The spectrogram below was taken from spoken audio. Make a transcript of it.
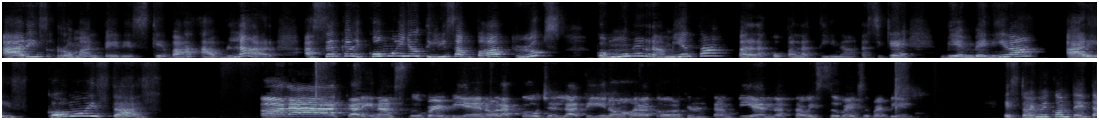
Aris Román Pérez, que va a hablar acerca de cómo ella utiliza bot groups como una herramienta para la Copa Latina. Así que bienvenida, Aris. ¿Cómo estás? Hola, Karina, súper bien. Hola, coaches latino. Hola a todos los que nos están viendo. Estoy súper, súper bien. Estoy muy contenta,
